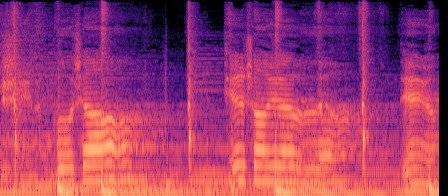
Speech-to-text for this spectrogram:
谁能够将天上月亮电源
